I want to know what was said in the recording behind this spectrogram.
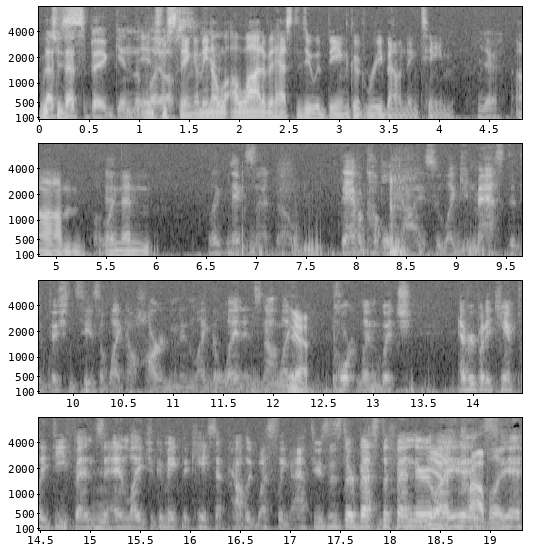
which That's, is that's big in the playoffs. interesting. I mean, a, a lot of it has to do with being a good rebounding team. Yeah. Um, and then like Nick said though, they have a couple of guys who like can mask the deficiencies of like a Harden and like a Lin. It's not like Yeah. Portland, which everybody can't play defense, Mm-hmm. and like you can make the case that probably Wesley Matthews is their best defender. Yeah, like, probably. yeah.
